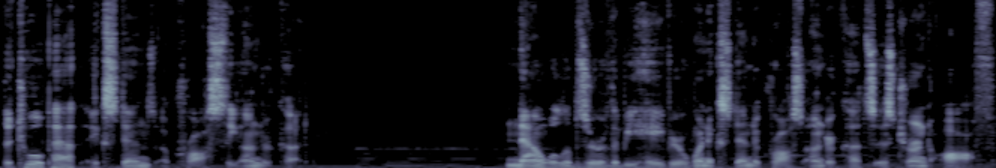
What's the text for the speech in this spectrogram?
The toolpath extends across the undercut. Now we'll observe the behavior when extend across undercuts is turned off.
